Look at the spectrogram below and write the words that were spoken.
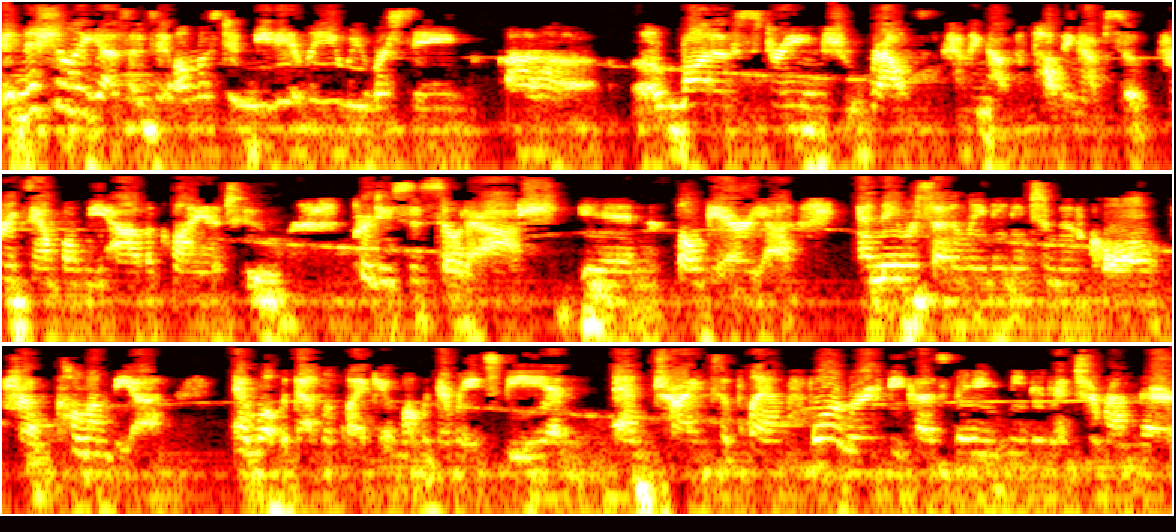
Initially, yes. I'd say almost immediately we were seeing uh, a lot of strange routes coming up, popping up. So, for example, we have a client who produces soda ash in Bulgaria, and they were suddenly needing to move coal from Colombia. And what would that look like, and what would their rates be, and and trying to plan forward because they needed it to run their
